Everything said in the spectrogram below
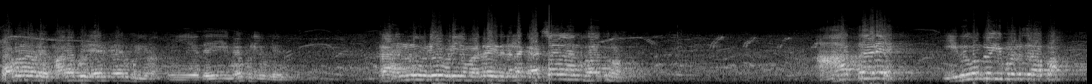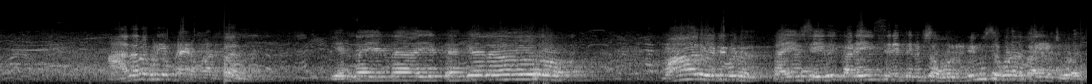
தமிழருடைய மரபு ஏற்கனவே பிடிக்கணும். நீ எதையுமே பிடிக்க முடியாது. கண்ணு விடிய பிடிக்க மாட்டேன் இது நல்லா கட்சாலான்னு பார்த்தோம் ஆத்தாரே இதுவும் தூக்கி போட்டுச்சுராப்பா அதெல்லாம் பிடிக்க முடியாது என்ன என்ன ஐட்டங்களோ? மாறு வெட்டி போடுறது தயவு செய்து கடைசி ரெண்டு நிமிஷம் ஒரு நிமிஷம் கூட அந்த பையன் வச்சு. கூடாது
